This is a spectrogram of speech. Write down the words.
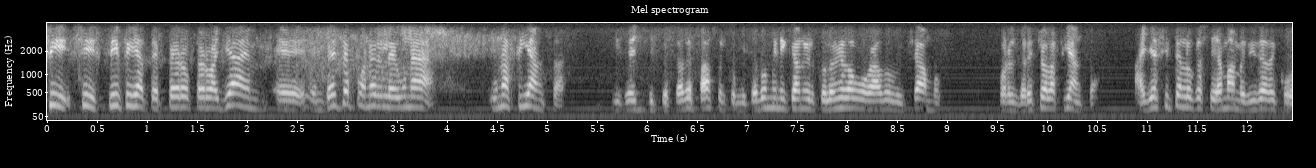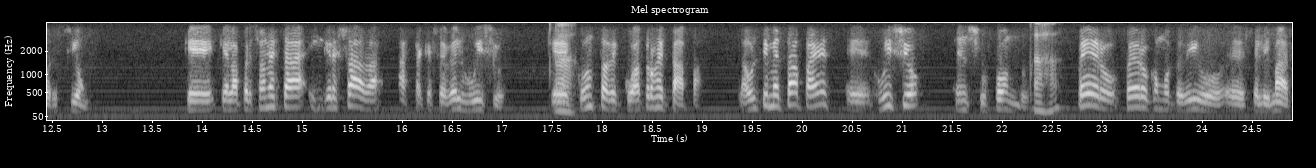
Sí, sí, sí, fíjate, pero pero allá en, eh, en vez de ponerle una, una fianza, y de, que sea de paso, el Comité Dominicano y el Colegio de Abogados luchamos por el derecho a la fianza, allá existen lo que se llama medida de coerción, que, que la persona está ingresada hasta que se ve el juicio, que ah. consta de cuatro etapas. La última etapa es eh, juicio en su fondo. Pero, pero como te digo, eh, Selimar,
